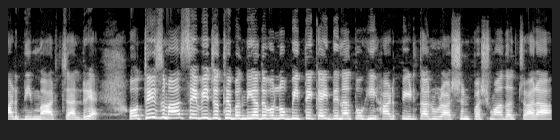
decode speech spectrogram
ਹੜ੍ਹ ਦੀ ਮਾਰ ਚੱਲ ਰਿਹਾ ਹੈ। ਉੱਥੇ ਸਮਾਜ ਸੇਵੀ ਜਥੇਬੰਦੀਆਂ ਦੇ ਵੱਲੋਂ ਬੀਤੇ ਕਈ ਦਿਨਾਂ ਤੋਂ ਹੀ ਹੜ੍ਹ ਪੀੜਤਾਂ ਨੂੰ ਰਾਸ਼ਨ ਪਸ਼ੂਆਂ ਦਾ ਚਾਰਾ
